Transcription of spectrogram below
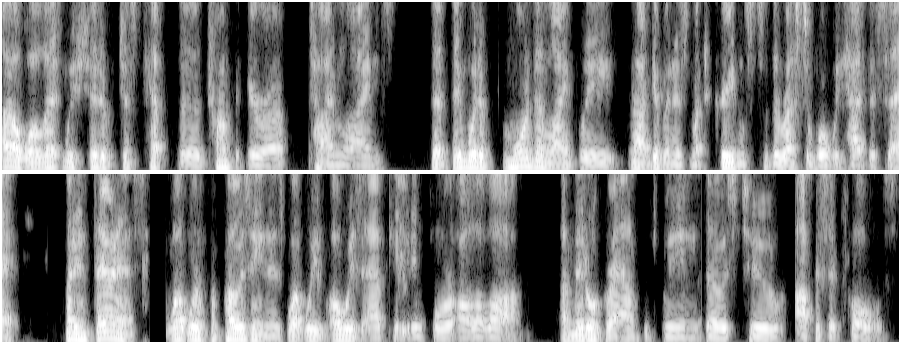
oh, well, that we should have just kept the Trump era timelines, that they would have more than likely not given as much credence to the rest of what we had to say. But in fairness, what we're proposing is what we've always advocated for all along a middle ground between those two opposite poles.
